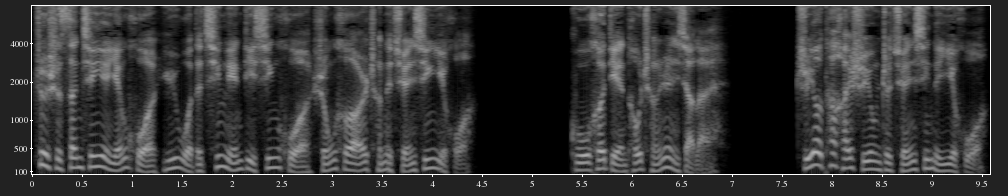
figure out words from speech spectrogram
这是三千焰炎火与我的青莲地心火融合而成的全新异火。”古河点头承认下来，只要他还使用这全新的异火，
